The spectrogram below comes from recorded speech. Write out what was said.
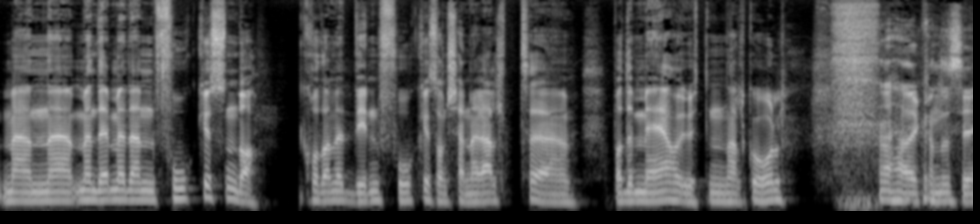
Men, eh, men det med den fokusen, da. Hvordan er din fokus sånn generelt, eh, både med og uten alkohol? Ja, det kan du si.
